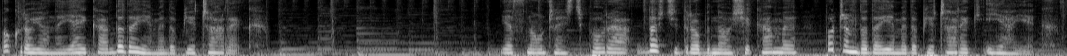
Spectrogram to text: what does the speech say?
Pokrojone jajka dodajemy do pieczarek. Jasną część pora dość drobno siekamy, po czym dodajemy do pieczarek i jajek.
